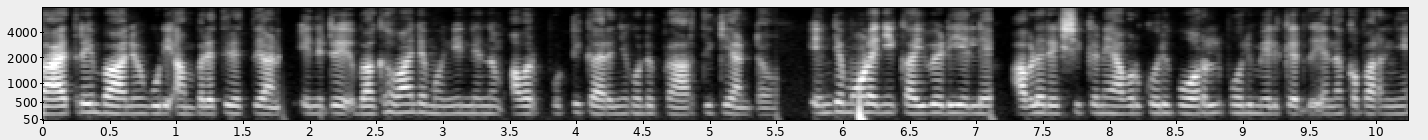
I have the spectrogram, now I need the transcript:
ഗായത്രിയും ഭാനുവും കൂടി അമ്പലത്തിലെത്തുകയാണ്. എന്നിട്ട് ഭഗവാന്റെ മുന്നിൽ നിന്നും അവർ പൊട്ടിക്കരഞ്ഞുകൊണ്ട് പ്രാർത്ഥിക്കുകയാണ് കേട്ടോ എന്റെ മോളെ നീ കൈവെടിയല്ലേ? അവളെ രക്ഷിക്കണേ. അവർക്കൊരു പോറൽ പോലും ഏൽക്കരുത് എന്നൊക്കെ പറഞ്ഞ്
